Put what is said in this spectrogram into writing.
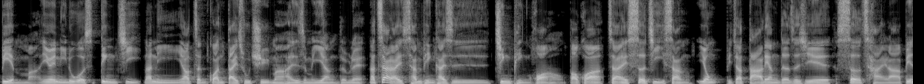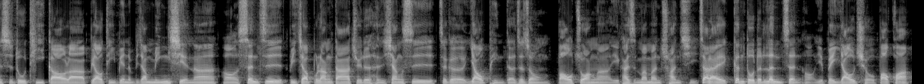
便嘛，因为你如果是定剂，那你要整罐带出去吗？还是怎么样，对不对？那再来产品开始精品化哦，包括在设计上用比较大量的这些色彩啦，辨识度提高啦，标题变得比较明显啊，哦，甚至比较不让大家觉得很像是这个药品的这种包装啊，也开始慢慢串起。再来更多的认证哦，也被要求。包括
